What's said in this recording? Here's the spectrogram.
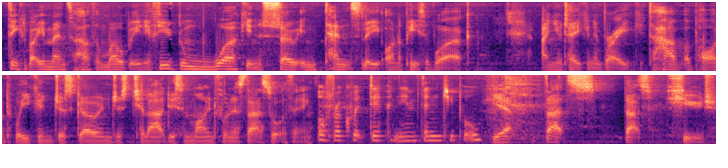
thinking about your mental health and well-being. If you've been working so intensely on a piece of work and you're taking a break, to have a pod where you can just go and just chill out, do some mindfulness, that sort of thing. or for a quick dip in the infinity pool. Yeah, that's that's huge.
